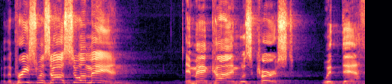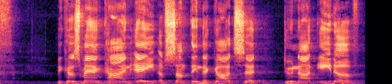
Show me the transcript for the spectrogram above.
But the priest was also a man, and mankind was cursed with death because mankind ate of something that God said, Do not eat of.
